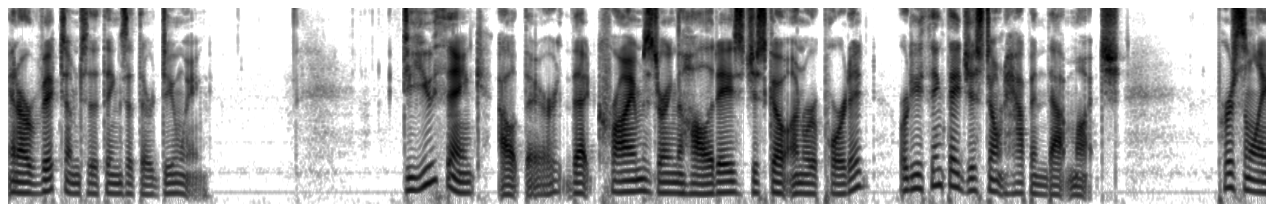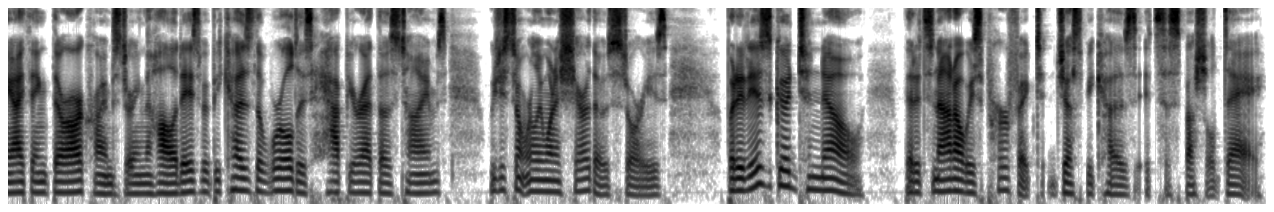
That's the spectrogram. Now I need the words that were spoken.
and are victim to the things that they're doing. Do you think out there that crimes during the holidays just go unreported? Or do you think they just don't happen that much? Personally, I think there are crimes during the holidays, but because the world is happier at those times, we just don't really want to share those stories. But it is good to know that it's not always perfect just because it's a special day.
